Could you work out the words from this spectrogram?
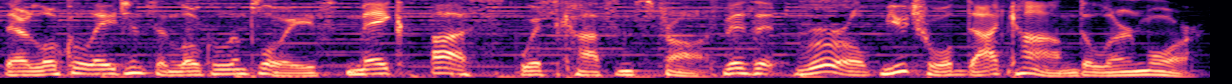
Their local agents and local employees make us Wisconsin strong. Visit ruralmutual.com to learn more.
